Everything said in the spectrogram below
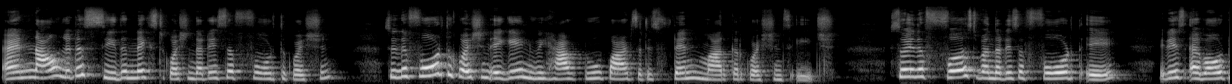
And now let us see the next question that is the fourth question. So in the fourth question again we have two parts that is 10 marker questions each. So in the first one that is a fourth A it is about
